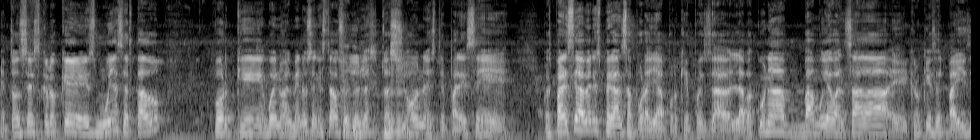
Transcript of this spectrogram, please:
Entonces creo que es muy acertado porque, bueno, al menos en Estados Unidos la situación este, parece, pues parece haber esperanza por allá, porque pues la vacuna va muy avanzada, eh, creo que es el país,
